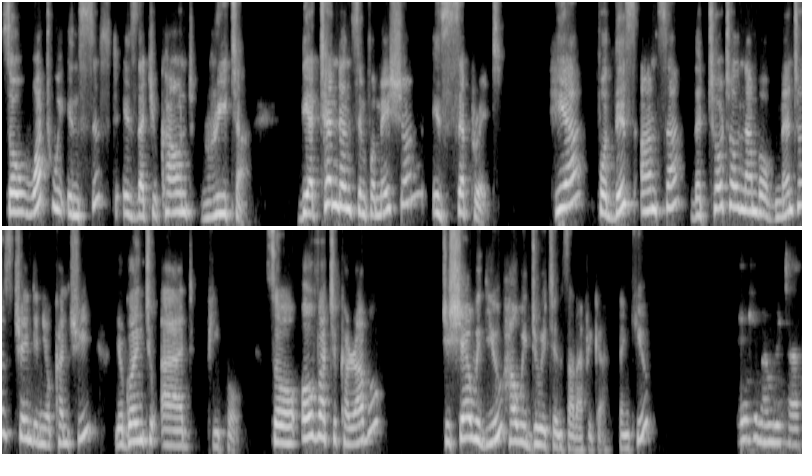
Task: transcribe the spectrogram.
So what we insist is that you count Rita. The attendance information is separate. Here, for this answer, the total number of mentors trained in your country, you're going to add people. So over to Karabo to share with you how we do it in South Africa. Thank you. Thank you, Ma'am Rita.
